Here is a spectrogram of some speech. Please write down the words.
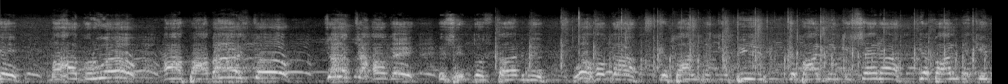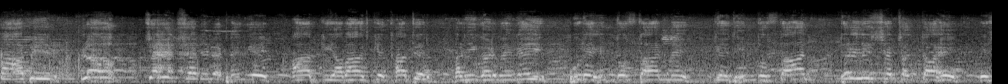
के महागुरुओं, आप आवाज़ दो। जो चाहोगे इस हिंदुस्तान में वो होगा ये वाल्मीकि वीर, ये वाल्मीकि सेना, ये वाल्मीकि महावीर। लोग चैन से नहीं बैठेंगे। आपकी आवाज़ के खातिर अलीगढ़ में नहीं, पूरे हिंदुस्तान में। ये हिंदुस्तान दिल्ली से चलता है। इस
